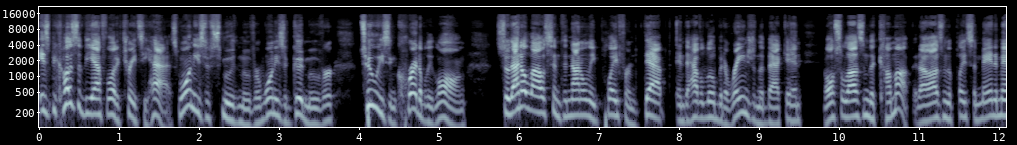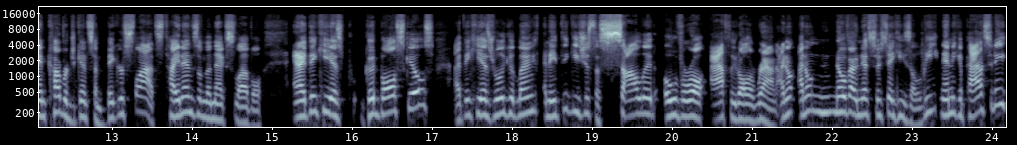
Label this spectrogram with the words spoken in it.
is because of the athletic traits he has. One, he's a smooth mover. One, he's a good mover. Two, he's incredibly long. So that allows him to not only play from depth and to have a little bit of range on the back end, it also allows him to come up. It allows him to play some man to man coverage against some bigger slots, tight ends on the next level. And I think he has good ball skills. I think he has really good length, and I think he's just a solid overall athlete all around. I don't I don't know if I would necessarily say he's elite in any capacity,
